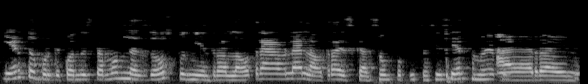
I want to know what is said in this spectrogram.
Cierto, porque cuando estamos las dos, pues mientras la otra habla, la otra descansa un poquito, así es cierto, ¿no? Agarra el...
